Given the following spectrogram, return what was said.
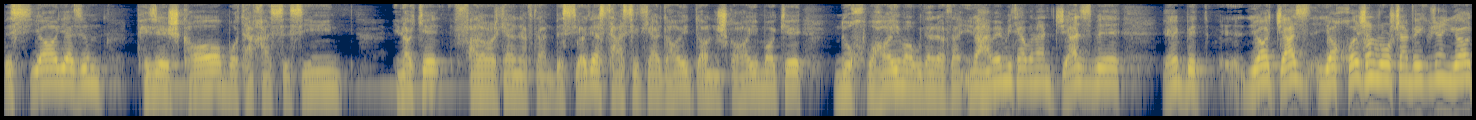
بسیاری از اون پزشکا متخصصین اینا که فرار کردن رفتن. بسیاری از تحصیل کرده های دانشگاه های ما که نخبه های ما بودن رفتن. اینا همه می‌توانند جذب یعنی یا جز یا خودشان روشنفکر بشن یا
